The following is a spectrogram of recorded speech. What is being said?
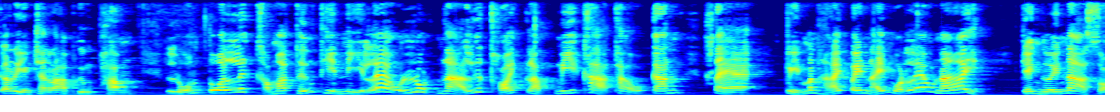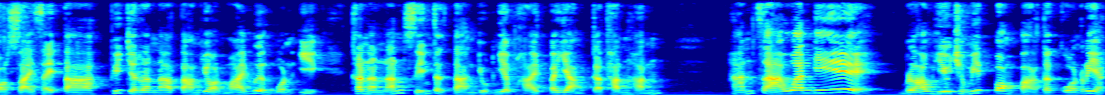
กระเรียงชราพึมพำ หลวมตัวลึกเข้ามาถึงที่หนีแล้วลุดหน้าเลือดถอยกลับมีค่าเท่ากัน แต่กลิ่นมันหายไปไหนหมดแล้วนายแกเงยหน้าสอดสายสายตา พิจารณาตามยอดไม้เบื้องบนอีกขณะนั้นเสียงต่างๆ หยุดเงียบหายไปอย่างกระทันหัน หันสาวันดีบราวฮิวชมิดป้องปากตะโกนเรียก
